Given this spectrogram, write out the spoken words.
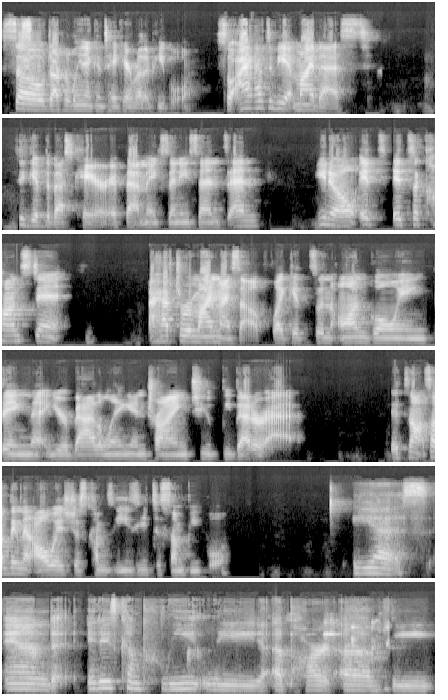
so Dr. Lena can take care of other people. So I have to be at my best to give the best care, if that makes any sense. And you know, it's it's a constant. I have to remind myself, like it's an ongoing thing that you're battling and trying to be better at. It's not something that always just comes easy to some people. Yes, and it is completely a part of the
